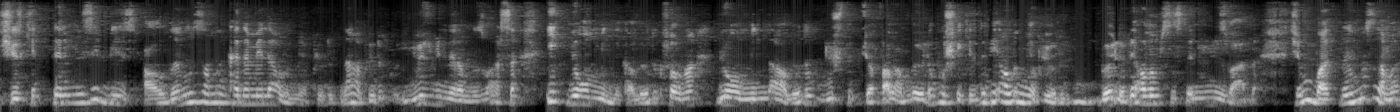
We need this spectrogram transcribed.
Şirketlerimizi biz aldığımız zaman kademeli alım yapıyorduk. Ne yapıyorduk? 100 bin liramız varsa ilk bir 10 binlik alıyorduk. Sonra bir 10 bin daha alıyorduk. Düştükçe falan böyle bu şekilde bir alım yapıyorduk. Böyle bir alım sistemimiz vardı. Şimdi baktığımız zaman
